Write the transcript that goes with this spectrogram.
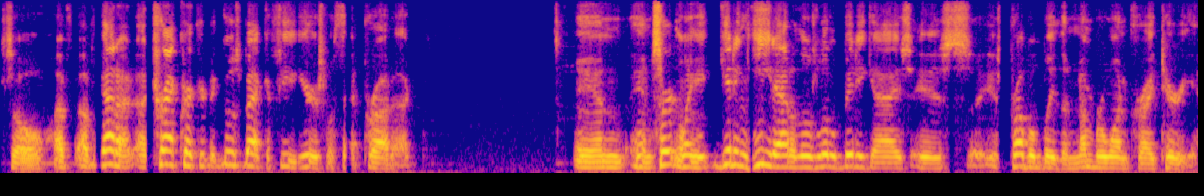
So I've, I've got a, a track record that goes back a few years with that product and and certainly getting heat out of those little bitty guys is is probably the number one criteria.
